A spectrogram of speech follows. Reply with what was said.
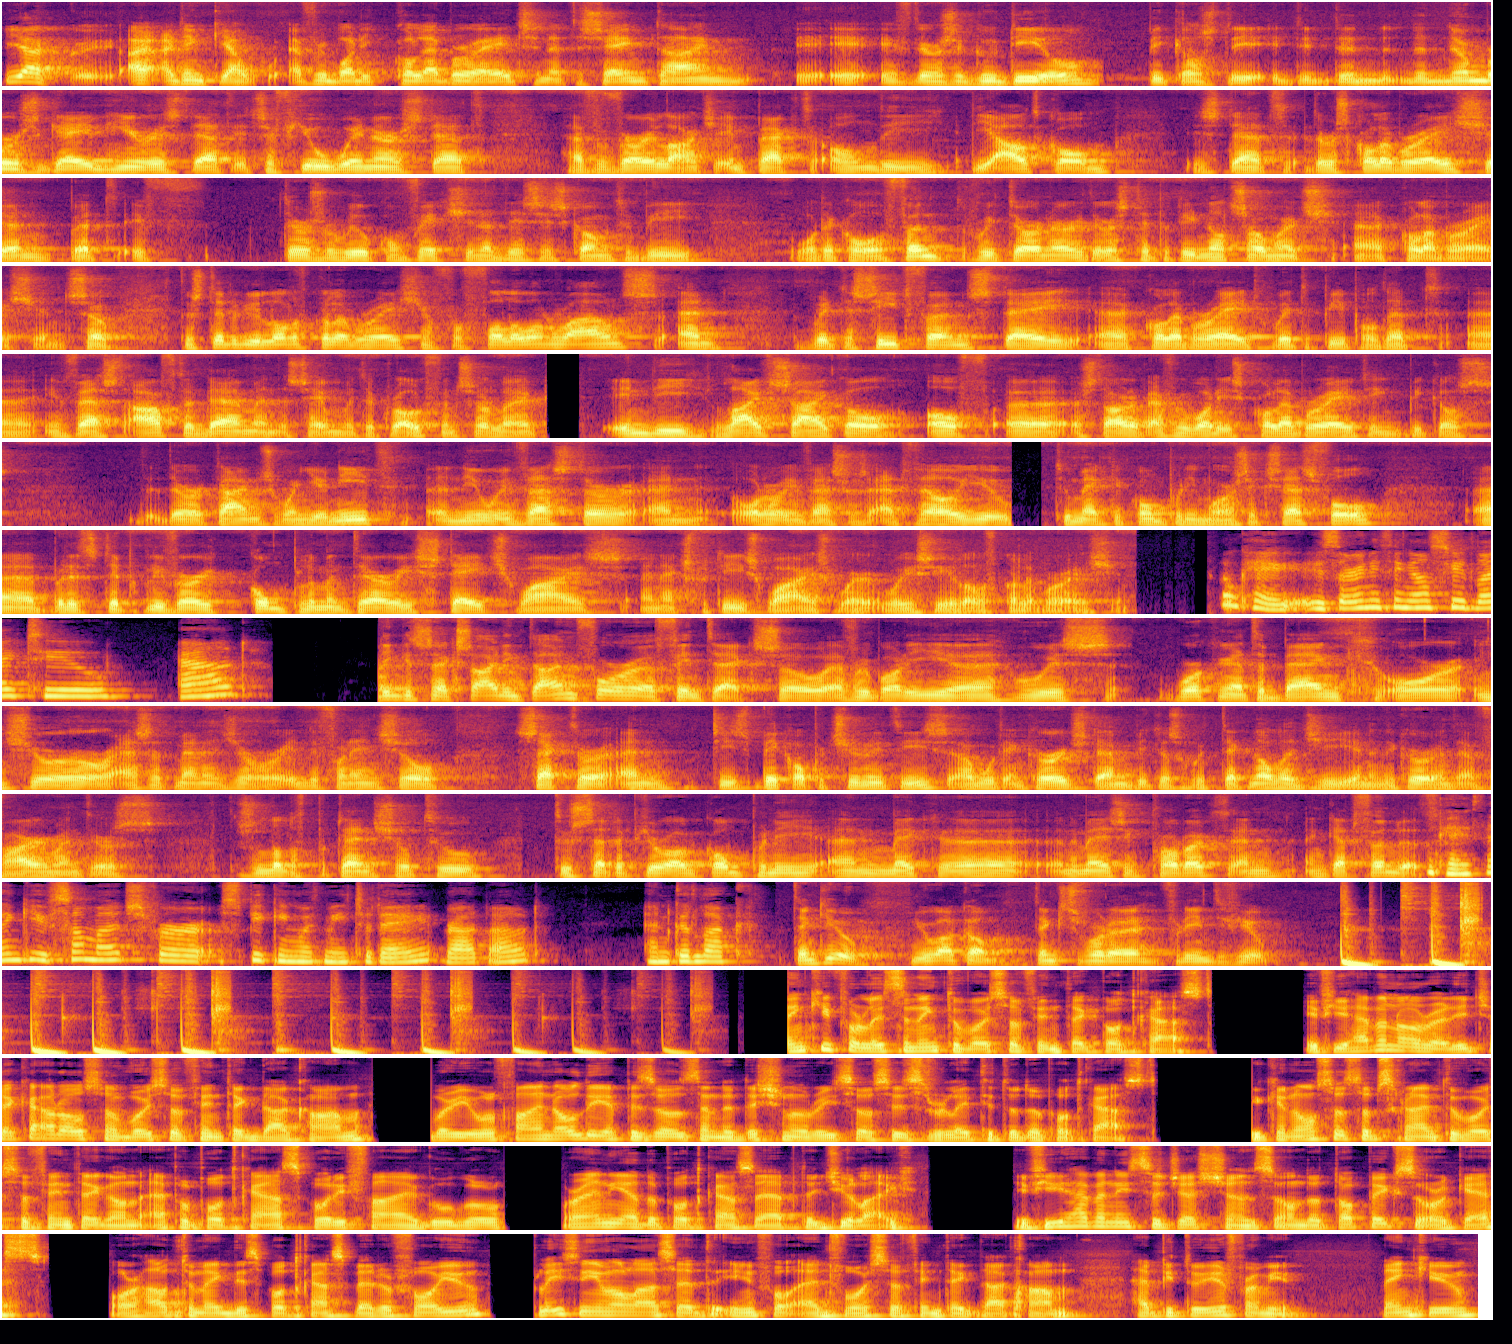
Yeah, I, I think yeah everybody collaborates, and at the same time, if there's a good deal, because the, the, the, the numbers game here is that it's a few winners that have a very large impact on the, the outcome, is that there's collaboration, but if there's a real conviction that this is going to be what they call a fund returner, there's typically not so much uh, collaboration. So there's typically a lot of collaboration for follow-on rounds and with the seed funds, they uh, collaborate with the people that uh, invest after them, and the same with the growth funds. So, like in the life cycle of uh, a startup, everybody is collaborating because there are times when you need a new investor, and other investors add value to make the company more successful. Uh, but it's typically very complementary, stage-wise and expertise-wise, where, where you see a lot of collaboration. Okay, is there anything else you'd like to add? I think it's an exciting time for uh, fintech. So everybody uh, who is working at a bank or insurer or asset manager or in the financial sector and sees big opportunities, I would encourage them because with technology and in the current environment, there's there's a lot of potential to to set up your own company and make uh, an amazing product and, and get funded. Okay, thank you so much for speaking with me today, Radboud, and good luck. Thank you. You're welcome. Thanks for the for the interview. Thank you for listening to Voice of Fintech podcast. If you haven't already, check out also voiceoffintech.com, where you will find all the episodes and additional resources related to the podcast. You can also subscribe to Voice of Fintech on Apple Podcasts, Spotify, Google, or any other podcast app that you like. If you have any suggestions on the topics or guests, or how to make this podcast better for you, please email us at info at voiceoffintech.com. Happy to hear from you. Thank you.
